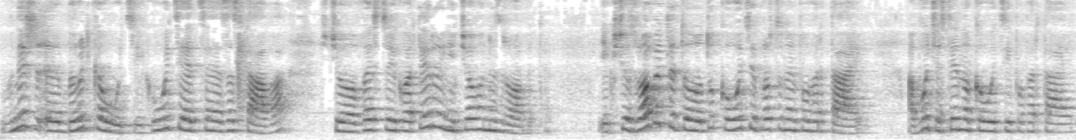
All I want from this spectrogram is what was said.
Вони ж е, беруть кауції. Кауція це застава, що ви з цією квартирою нічого не зробите. Якщо зробите, то ту кауцію просто не повертають, або частину кауції повертають.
